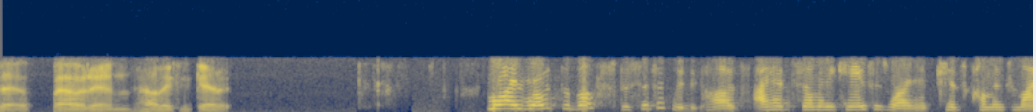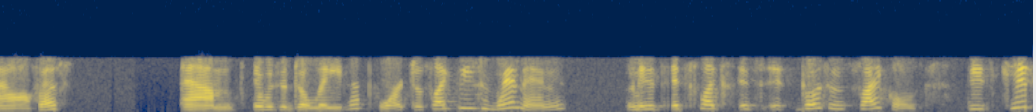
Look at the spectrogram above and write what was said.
uh, about it and how they could get it. Well, I wrote the book specifically because I had so many cases where I had kids come into my office. Um, it was a delayed report, just like these women. I mean, it's, it's like it's, it goes in cycles. These kids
